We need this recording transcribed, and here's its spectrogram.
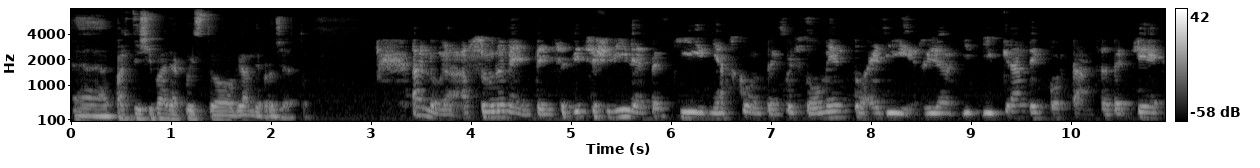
uh, partecipare a questo grande progetto. Allora, assolutamente, il servizio civile per chi mi ascolta in questo momento è di, di, di grande importanza perché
